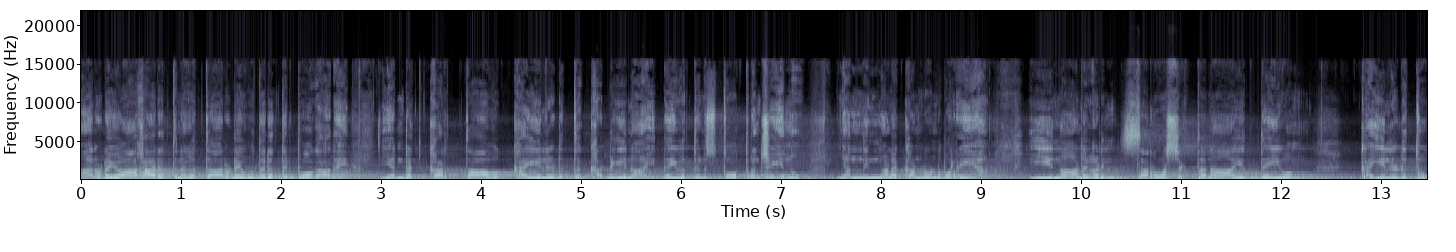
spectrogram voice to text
ആരുടെയോ ആഹാരത്തിനകത്ത് ആരുടെയോ ഉദരത്തിൽ പോകാതെ എന്റെ കർത്താവ് കയ്യിലെടുത്ത കടിയനായി ദൈവത്തിന് സ്തോത്രം ചെയ്യുന്നു. ഞാൻ നിങ്ങളെ കണ്ടുകൊണ്ട് പറയുക ഈ നാടുകളിൽ സർവശക്തനായ ദൈവം കയ്യിലെടുത്തു.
